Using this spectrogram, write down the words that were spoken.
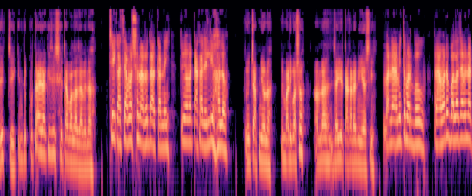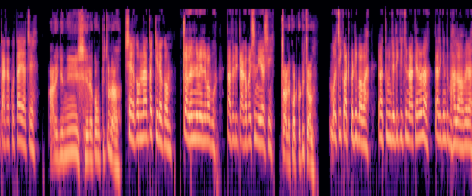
দিচ্ছি কিন্তু কোথায় রাখিছি সেটা বলা যাবে না। ঠিক আছে আমার শোনারও দরকার নেই। তুমি আমার টাকা দিলেই ভালো তুমি চাপ নিও না তুমি বাড়ি বসো আমরা যাইয়ে টাকাটা নিয়ে আসি। মানে আমি তোমার বউ আর আমারও বলা যাবে না টাকা কোথায় আছে। আরে গিনি সেরকম কিছু না। সেরকম না তো কীরকম? চলেন নেমেলে বাবু তাড়াতাড়ি টাকা পয়সা নিয়ে আসি। চলে কটকটি চল। বলছি কটকটি বাবা এবার তুমি যদি কিছু না কেনো না তাহলে কিন্তু ভালো হবে না।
